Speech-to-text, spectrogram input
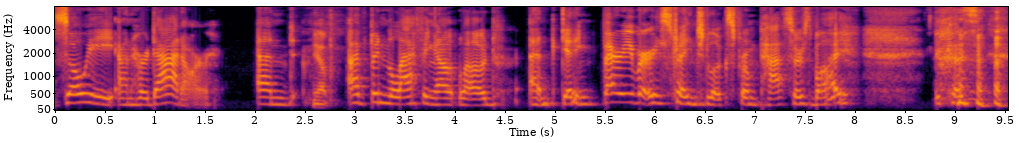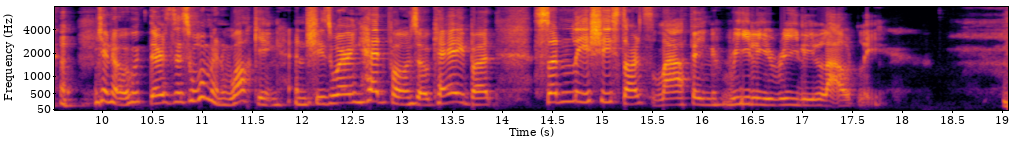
Zoe and her dad are. And Yep. I've been laughing out loud and getting very, very strange looks from passersby because, you know, there's this woman walking and she's wearing headphones, okay, but suddenly she starts laughing really, really loudly.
